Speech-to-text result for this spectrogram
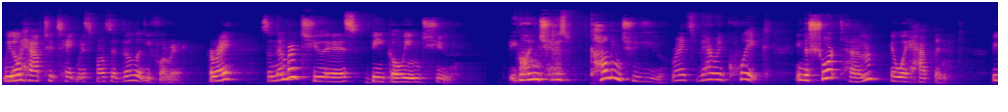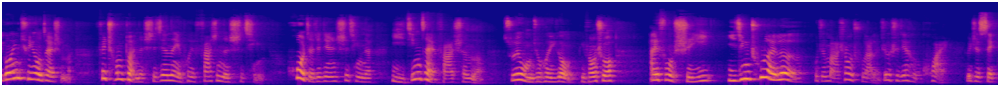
We don't have to take responsibility for it. Alright? So number two is be going to. Be going to is coming to you, right? It's very quick. In the short term, it will happen. Be going to 用在什么？非常短的时间内会发生的事情，或者这件事情呢已经在发生了，所以我们就会用，比方说 iPhone 十一已经出来了，或者马上出来了，这个时间很快。We just say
